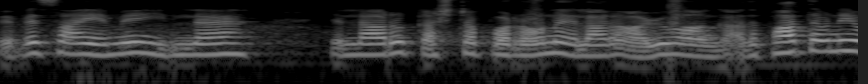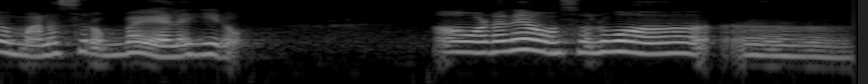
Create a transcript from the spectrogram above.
விவசாயமே இல்லை. எல்லாரும் கஷ்டப்படுறோன்னு எல்லாரும் அழுவாங்க. அதை பார்த்தவொடனே அவன் மனசு ரொம்ப இழகிரும் அவன் உடனே அவன் சொல்லுவான்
